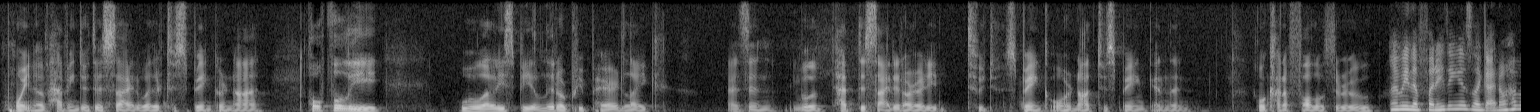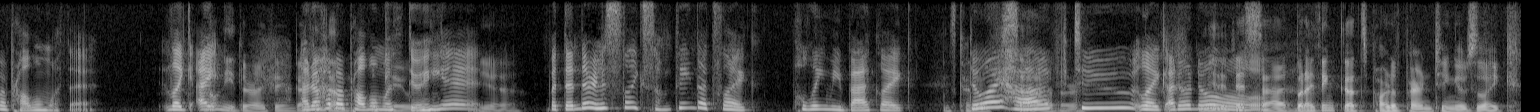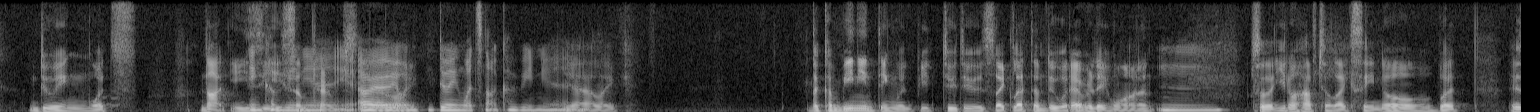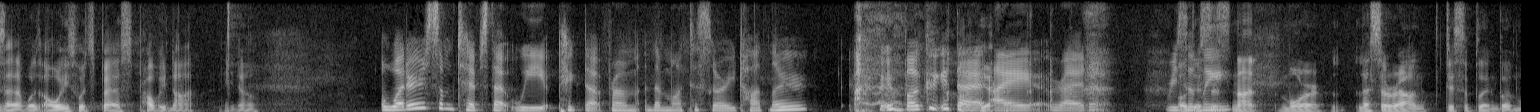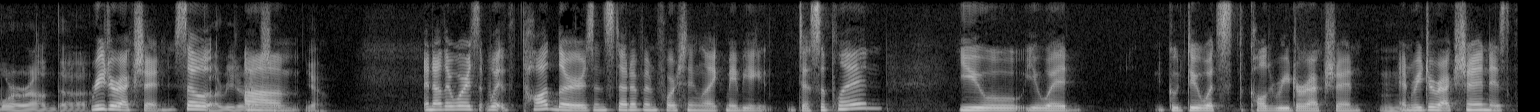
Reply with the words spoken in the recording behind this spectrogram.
point of having to decide whether to spank or not. Hopefully, we'll at least be a little prepared. Like, as in, we'll have decided already to spank or not to spank, and then we'll kind of follow through. I mean the funny thing is like I don't have a problem with it. Like I, I don't either. I think I, don't think have a I'm problem okay with doing it. Yeah, But then there is like something that's like pulling me back. Like, it's kind do I have or- to? Like, I don't know. I mean, it is sad, but I think that's part of parenting is like doing what's not easy sometimes. yeah. you or know, like, doing what's not convenient. yeah, like the convenient thing would be to do is like let them do whatever they want, Mm. so that you don't have to like say no. But is that was always what's best? Probably not. You know. What are some tips that we picked up from the Montessori toddler book that yeah. I read Oh, recently? this is not more less around discipline, but more around the redirection. So, uh, redirection. um, yeah. in other words, with toddlers, instead of enforcing like maybe discipline, you you would go do what's called redirection. Mm. And redirection is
